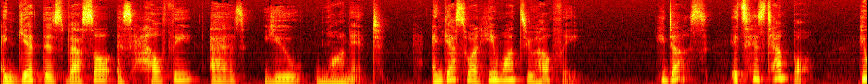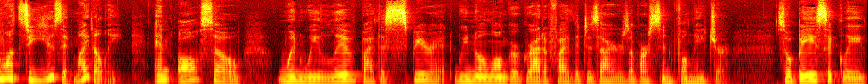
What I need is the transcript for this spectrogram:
and get this vessel as healthy as you want it." And guess what? He wants you healthy. He does. It's his temple. He wants to use it mightily. And also, when we live by the Spirit, we no longer gratify the desires of our sinful nature. So basically,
